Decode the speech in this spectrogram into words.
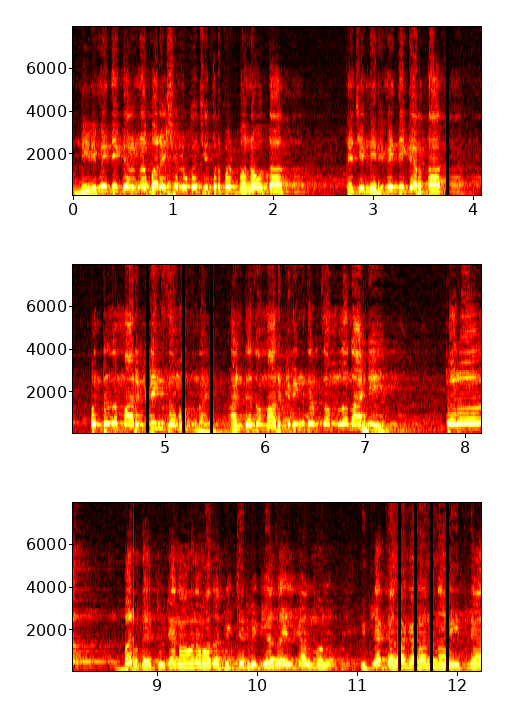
निर्मिती करणं बरेचसे लोक चित्रपट बनवतात त्याची निर्मिती करतात पण त्याचं मार्केटिंग जमत नाही. आणि त्याचं मार्केटिंग जर जमलं नाही तर बरं तुझ्या नावानं माझा पिक्चर विकला जाईल काल मग. इथल्या कलाकारांना इथल्या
